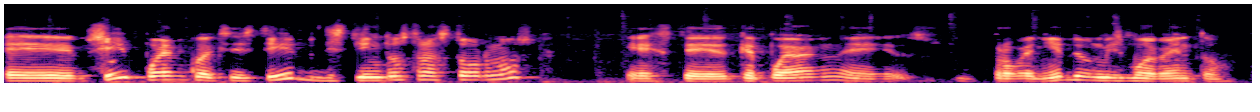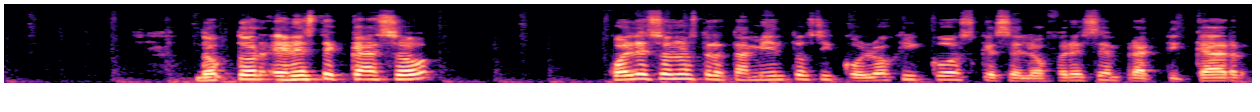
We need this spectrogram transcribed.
eh, sí, pueden coexistir distintos trastornos este, que puedan eh, provenir de un mismo evento. Doctor, en este caso, ¿cuáles son los tratamientos psicológicos que se le ofrecen practicar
